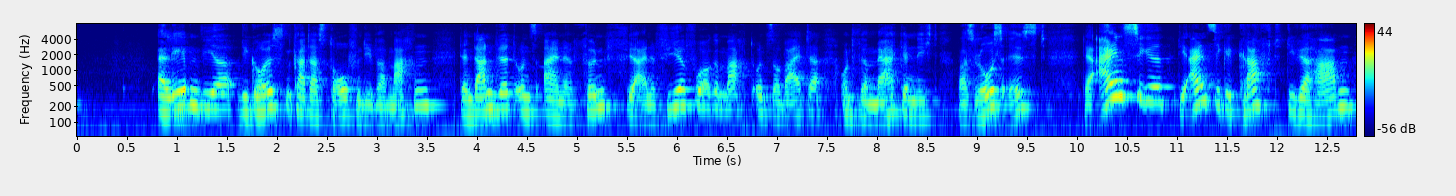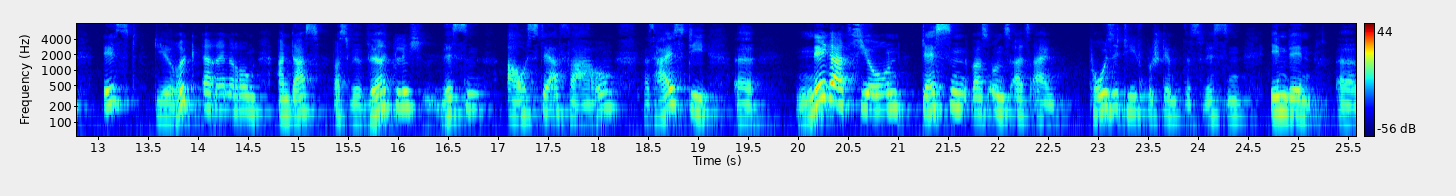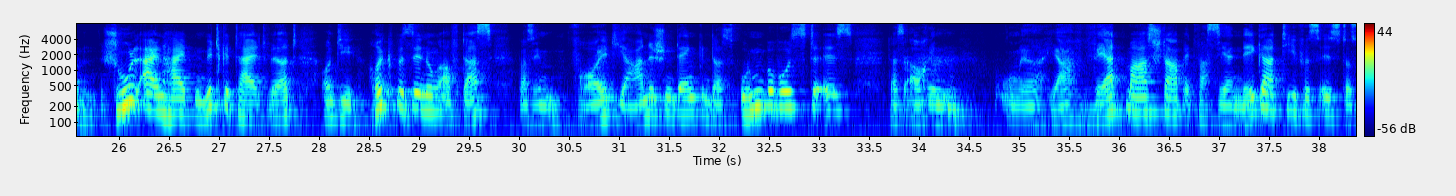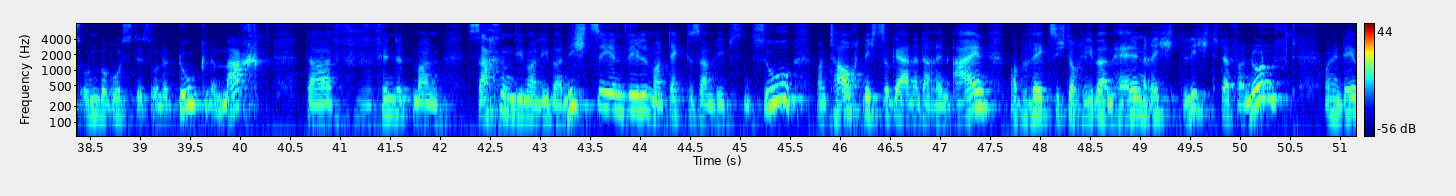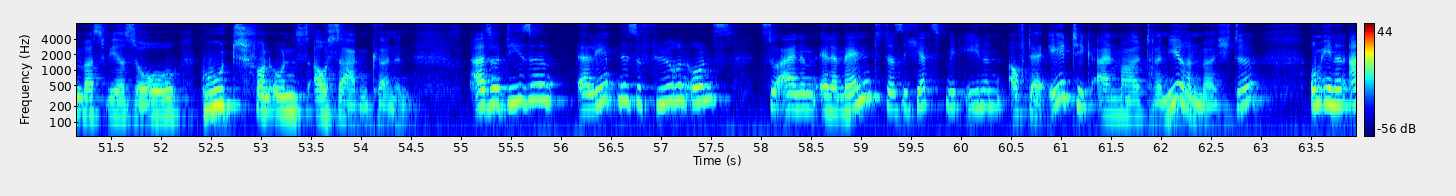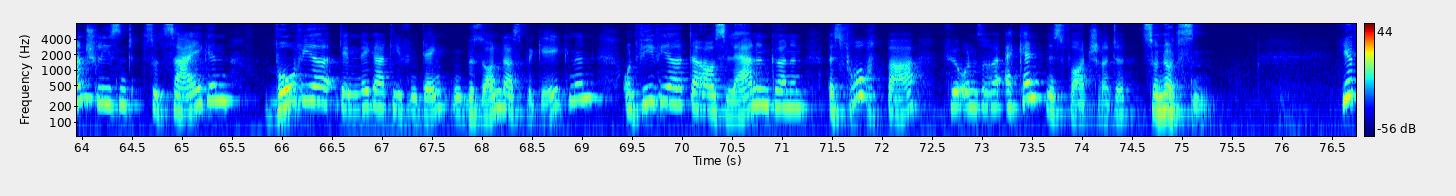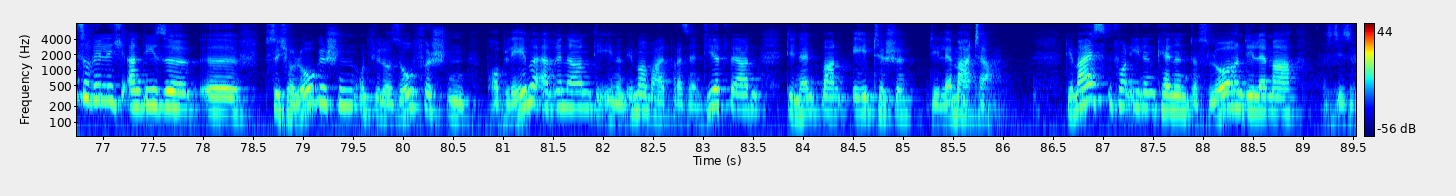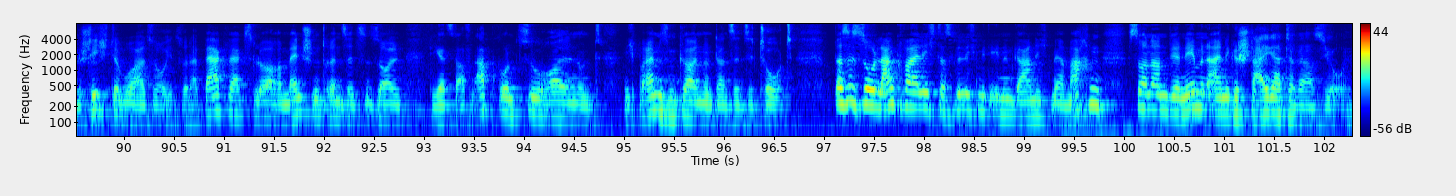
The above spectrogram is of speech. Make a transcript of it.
erleben wir die größten Katastrophen, die wir machen, denn dann wird uns eine 5 für eine 4 vorgemacht und so weiter und wir merken nicht, was los ist. Der einzige, die einzige Kraft, die wir haben, ist die Rückerinnerung an das, was wir wirklich wissen aus der Erfahrung. Das heißt, die äh, Negation dessen, was uns als ein positiv bestimmtes Wissen in den ähm, Schuleinheiten mitgeteilt wird und die Rückbesinnung auf das, was im freudianischen Denken das Unbewusste ist, das auch im äh, ja, Wertmaßstab etwas sehr Negatives ist. Das Unbewusste ist so eine dunkle Macht. Da findet man Sachen, die man lieber nicht sehen will. Man deckt es am liebsten zu. Man taucht nicht so gerne darin ein. Man bewegt sich doch lieber im hellen Licht der Vernunft und in dem, was wir so gut von uns aussagen können. Also diese Erlebnisse führen uns zu einem Element, das ich jetzt mit Ihnen auf der Ethik einmal trainieren möchte um ihnen anschließend zu zeigen, wo wir dem negativen Denken besonders begegnen und wie wir daraus lernen können, es fruchtbar für unsere Erkenntnisfortschritte zu nutzen. Hierzu will ich an diese äh, psychologischen und philosophischen Probleme erinnern, die Ihnen immer mal präsentiert werden. Die nennt man ethische Dilemmata. Die meisten von Ihnen kennen das Lorendilemma. Das ist diese Geschichte, wo also in so einer Bergwerkslore Menschen drin sitzen sollen, die jetzt auf den Abgrund zurollen und nicht bremsen können und dann sind sie tot. Das ist so langweilig, das will ich mit Ihnen gar nicht mehr machen, sondern wir nehmen eine gesteigerte Version.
